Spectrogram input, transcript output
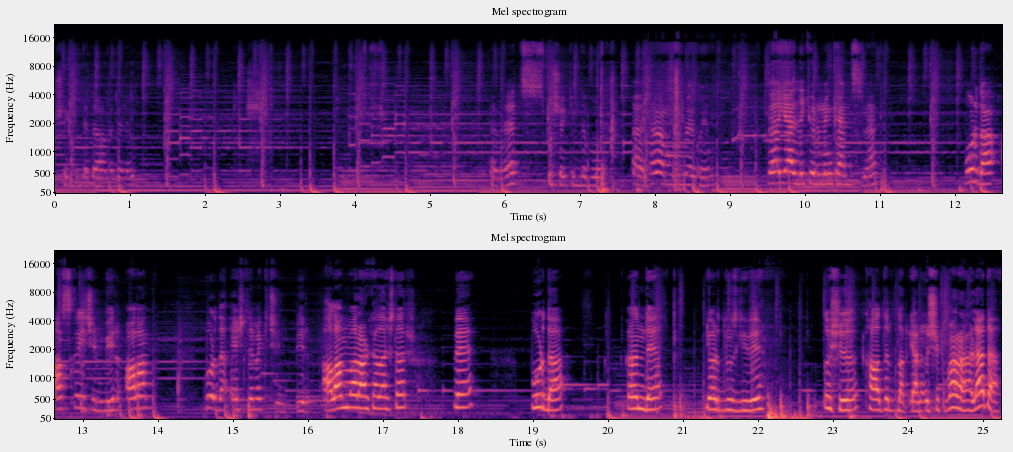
şu şekilde devam edelim. Evet bu şekilde bu. Evet hemen bunu buraya koyalım. Ve geldik ürünün kendisine. Burada askı için bir alan, burada eşlemek için bir alan var arkadaşlar. Ve burada önde gördüğünüz gibi ışığı kaldırdılar. Yani ışık var hala da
